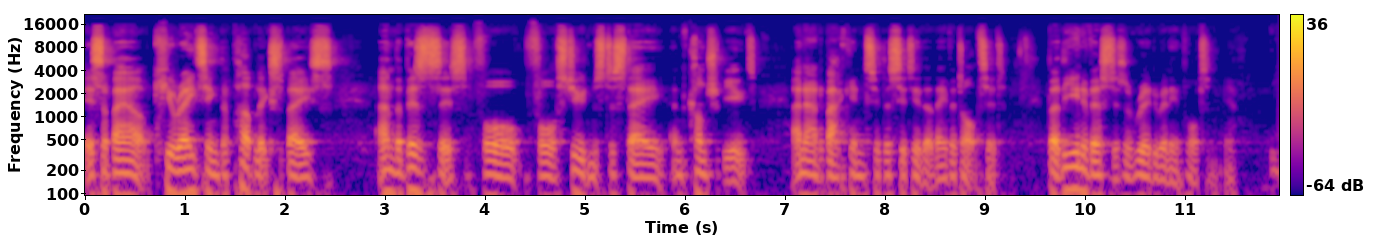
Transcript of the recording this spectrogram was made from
it's about curating the public space and the businesses for, for students to stay and contribute and add back into the city that they've adopted. But the universities are really, really important. Yeah. Yeah.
